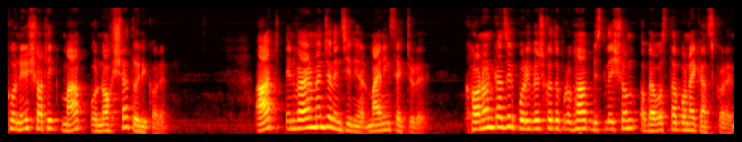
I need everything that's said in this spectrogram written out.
খনির সঠিক মাপ ও নকশা তৈরি করেন। আট এনভায়রনমেন্টাল ইঞ্জিনিয়ার মাইনিং সেক্টরে খনন কাজের পরিবেশগত প্রভাব বিশ্লেষণ ও ব্যবস্থাপনায় কাজ করেন।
